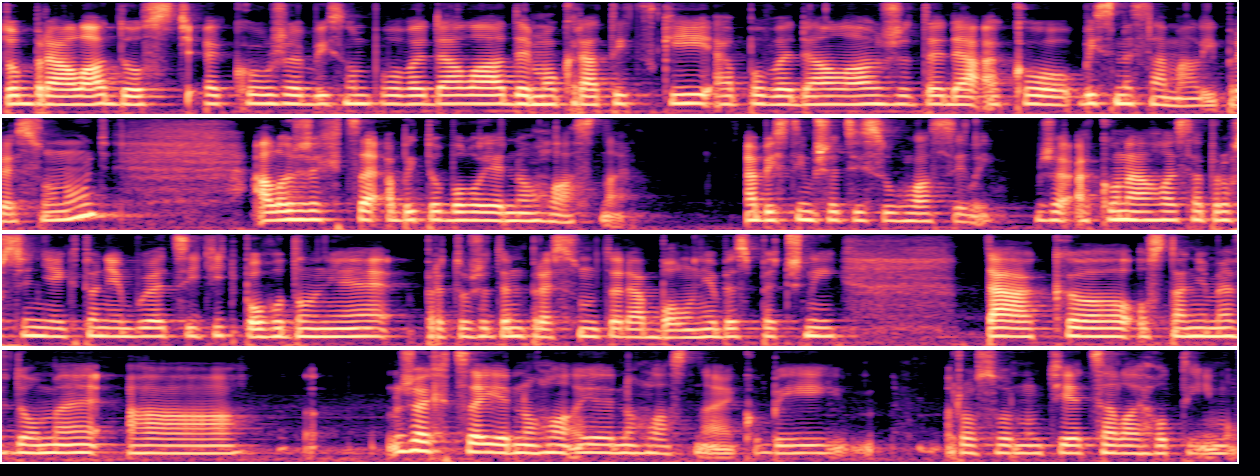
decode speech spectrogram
to brala dosť, ako že by som povedala, demokraticky a povedala, že teda ako by sme sa mali presunúť, ale že chce, aby to bolo jednohlasné. Aby s tým všetci súhlasili. Že ako náhle sa proste niekto nebude cítiť pohodlne, pretože ten presun teda bol nebezpečný, tak e, ostaneme v dome a že chce jednohla, jednohlasné akoby rozhodnutie celého týmu.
